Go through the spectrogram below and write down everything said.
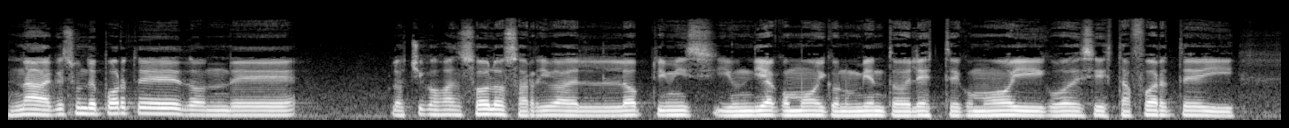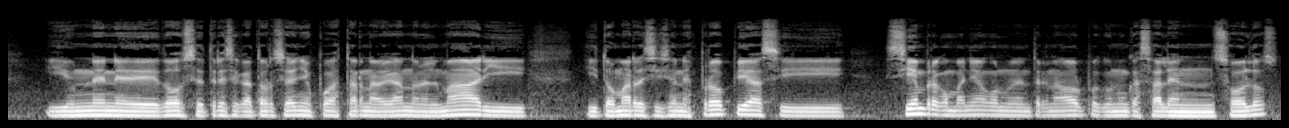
nada, que es un deporte donde los chicos van solos arriba del Optimis y un día como hoy, con un viento del este como hoy, vos decís, está fuerte y, y un nene de 12, 13, 14 años pueda estar navegando en el mar y, tomar decisiones propias y siempre acompañado con un entrenador porque nunca salen solos.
